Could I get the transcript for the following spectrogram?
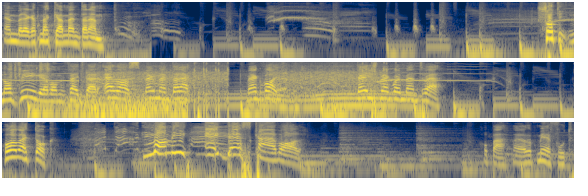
Embereket meg kell mentenem. Soti, na végre van fegyver. Ez az, megmentelek. Meg vagy. Te is meg vagy mentve. Hol vagytok? Mami, egy deszkával. Hoppá, az ott miért fut?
